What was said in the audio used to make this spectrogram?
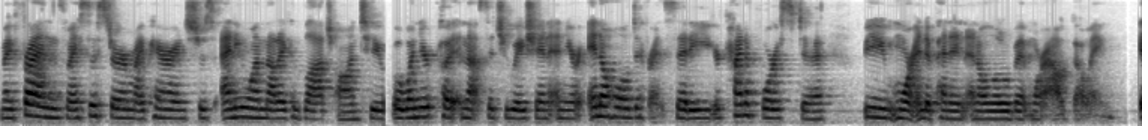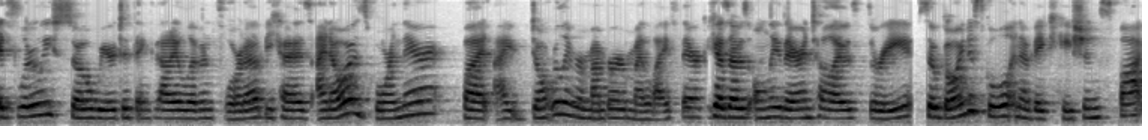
my friends, my sister, my parents, just anyone that I could latch onto. But when you're put in that situation and you're in a whole different city, you're kind of forced to be more independent and a little bit more outgoing. It's literally so weird to think that I live in Florida because I know I was born there but I don't really remember my life there because I was only there until I was three. So going to school in a vacation spot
